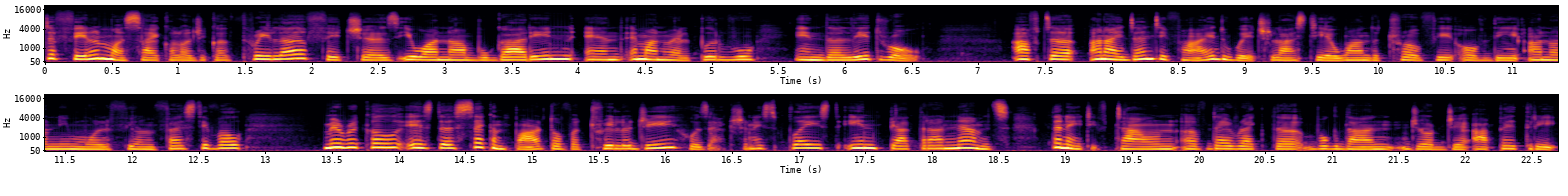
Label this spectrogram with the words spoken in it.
The film, a psychological thriller, features Ioana Bugarin and Emanuel Pârvu in the lead role. After Unidentified, which last year won the trophy of the Anonymul Film Festival, Miracle is the second part of a trilogy whose action is placed in Piatra Neamț, the native town of director Bogdan George Apetri.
